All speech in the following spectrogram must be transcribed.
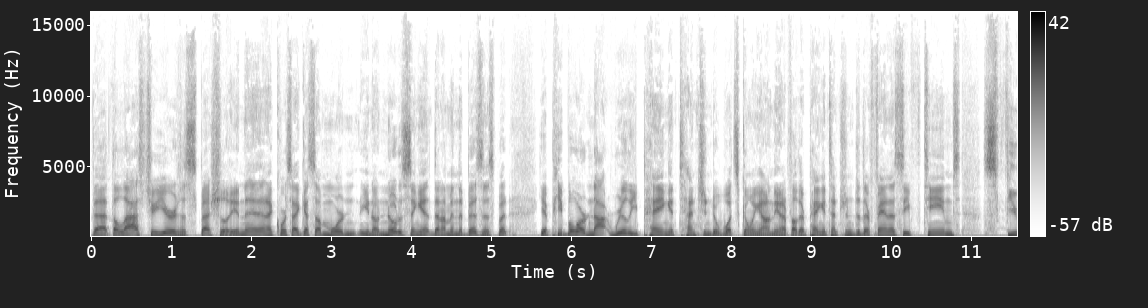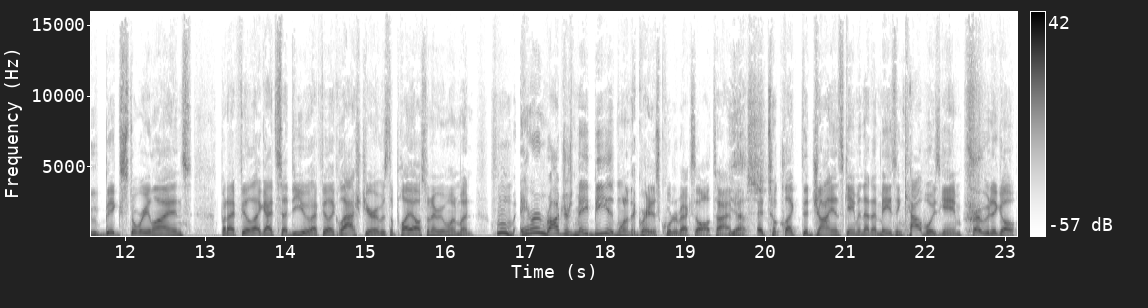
that the last two years, especially, and, and of course, I guess I'm more you know noticing it than I'm in the business. But yeah, people are not really paying attention to what's going on in the NFL. They're paying attention to their fantasy teams, few big storylines. But I feel like I said to you, I feel like last year it was the playoffs when everyone went, "Hmm, Aaron Rodgers may be one of the greatest quarterbacks of all time." Yes. it took like the Giants game and that amazing Cowboys game for everybody to go,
